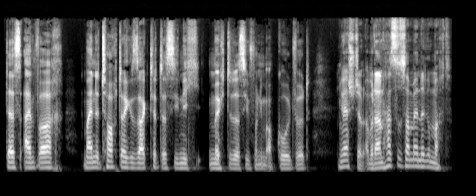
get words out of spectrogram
dass einfach meine Tochter gesagt hat, dass sie nicht möchte, dass sie von ihm abgeholt wird. Ja, stimmt. Aber dann hast du es am Ende gemacht.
